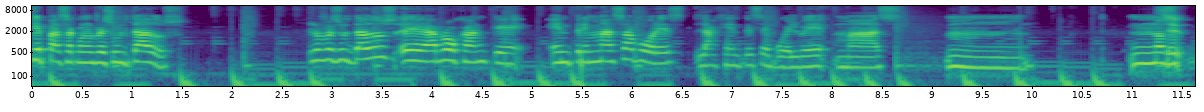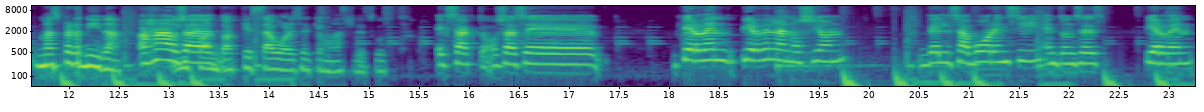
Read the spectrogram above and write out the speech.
¿Qué pasa con los resultados? Los resultados eh, arrojan que entre más sabores la gente se vuelve más... Mm, no sé, más perdida. Ajá, o sea... En cuanto a qué sabor es el que más les gusta. Exacto, o sea, se pierden, pierden la noción del sabor en sí, entonces pierden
